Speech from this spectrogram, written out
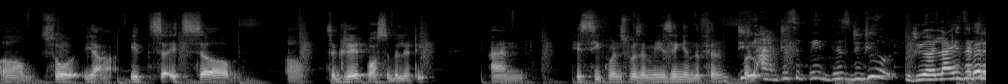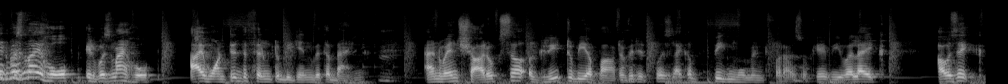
um, so yeah, it's it's uh, uh, it's a great possibility, and his sequence was amazing in the film. Did you anticipate this? Did you realize that? well, it was my hope. It was my hope. I wanted the film to begin with a bang. And when Shah Rukh sir agreed to be a part of it, it was like a big moment for us. Okay, we were like, I was like,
